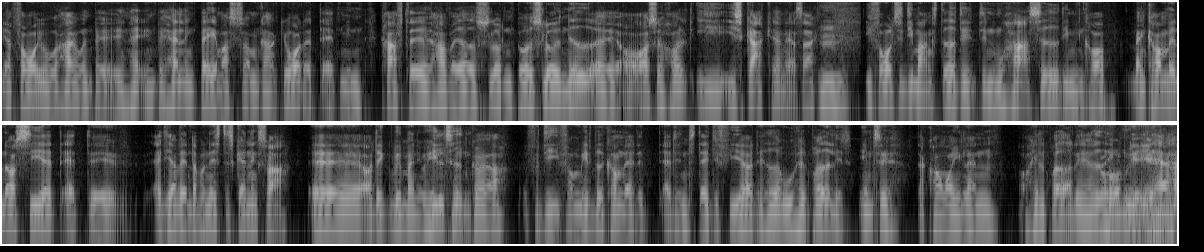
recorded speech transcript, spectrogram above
jeg får jo, har jo en, be, en, en behandling bag mig, som har gjort, at, at min kraft øh, har været slået, den både slået ned øh, og også holdt i, i skak, her nær sagt, Mm. i forhold til de mange steder, det, det nu har siddet i min krop. Man kan omvendt også sige, at, at, øh, at jeg venter på næste scanningssvar. Øh, og det vil man jo hele tiden gøre, fordi for mit vedkommende er det, er det en stadie 4, og det hedder uhelbredeligt, indtil der kommer en eller anden og helbreder det. Jeg ved Forhåbentlig, ikke. ja, Ja,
